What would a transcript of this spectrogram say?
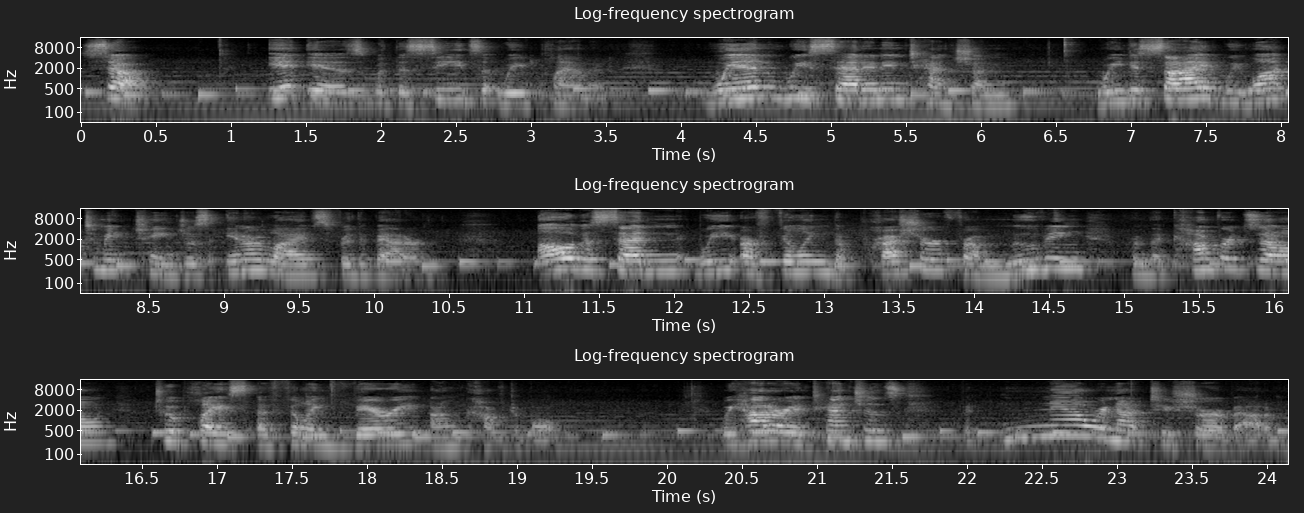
So, it is with the seeds that we've planted. When we set an intention, we decide we want to make changes in our lives for the better. All of a sudden, we are feeling the pressure from moving from the comfort zone to a place of feeling very uncomfortable. We had our intentions, but now we're not too sure about them.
